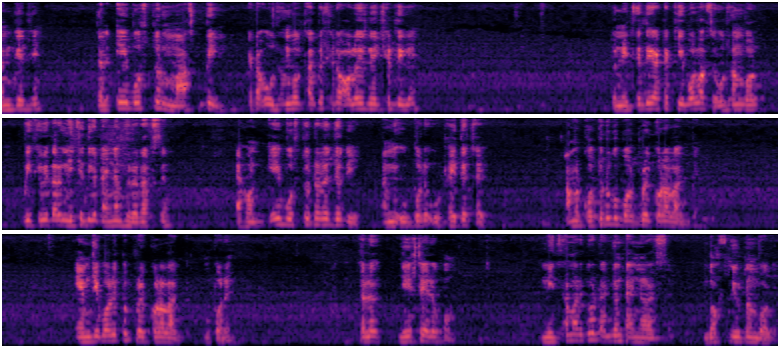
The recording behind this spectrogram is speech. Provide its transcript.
এম কেজি তাহলে এই বস্তুর মাস্ট বি একটা ওজন বল থাকবে, সেটা অলওয়েজ নিচের দিকে। তো নিচের দিকে একটা কি বল আছে? ওজন বল। পৃথিবী তার নিচের দিকে টাইনা ধরে রাখছে। এখন এই বস্তুটারে যদি আমি উপরে উঠাইতে চাই, আমার কতটুকু বল প্রয়োগ করা লাগবে? এমজি বলই তো প্রয়োগ করা লাগবে উপরে। তাহলে জিনিসটা এরকম। নিচে আমার কেউ একজন টাইনা রাখছে দশ নিউটন বলে।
